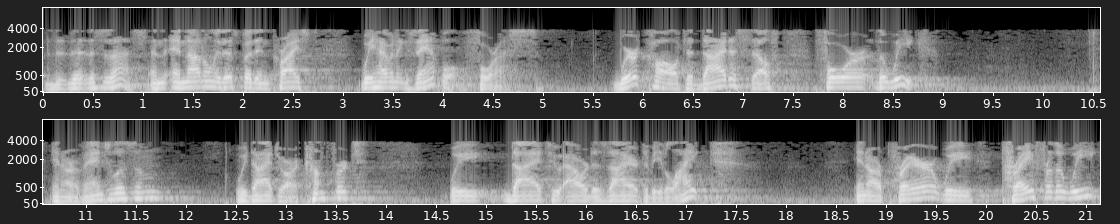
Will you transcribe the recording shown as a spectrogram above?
th- th- this is us, and and not only this, but in Christ we have an example for us. We're called to die to self for the weak. In our evangelism, we die to our comfort. We die to our desire to be liked. In our prayer, we pray for the weak.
